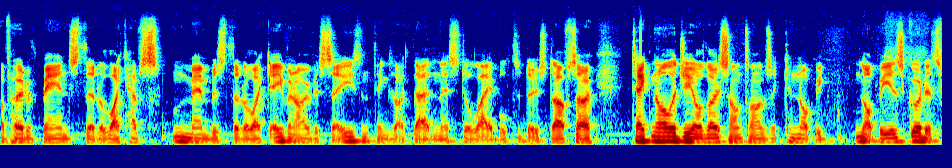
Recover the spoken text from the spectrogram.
I've heard of bands that are like have members that are like even overseas and things like that, and they're still able to do stuff. So technology, although sometimes it cannot be not be as good, it's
